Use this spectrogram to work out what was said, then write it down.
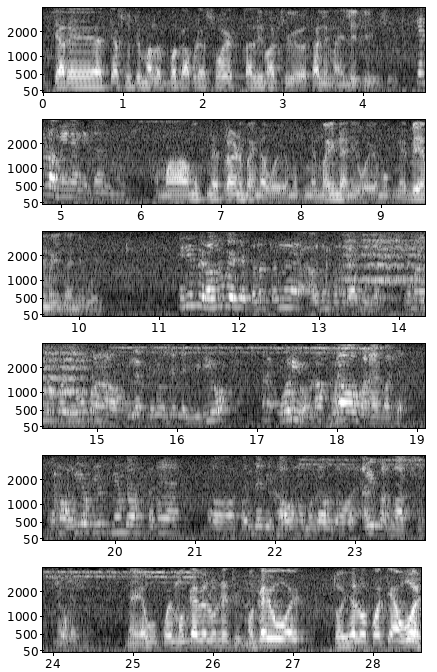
અત્યારે અત્યાર સુધીમાં લગભગ આપણે સો એક તાલીમાર્થીઓ તાલીમ લીધી છે. કેટલા મહિનાની તાલીમ આમાં અમુકને ત્રણ મહિના હોય અમુકને મહિનાની હોય અમુકને બે મહિનાની હોય. એની અંદર રાજુભાઈ જે કલેક્ટરને આવેદનપત્ર આપ્યું છે. એમાં લોકો એવું પણ ઉલ્લેખ કર્યો છે કે વીડિયો અને ઓડિયોના પુરાવા પણ આપ્યા છે. એમાં ઓડિયો ક્લિપની અંદર તમે પંજાબી ખાવાનું મગાવતા હોય આવી પણ વાત છે. ને. એવું કોઈ મગાવેલું નથી. મગાવ્યું હોય તો એ લોકો ત્યાં હોય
